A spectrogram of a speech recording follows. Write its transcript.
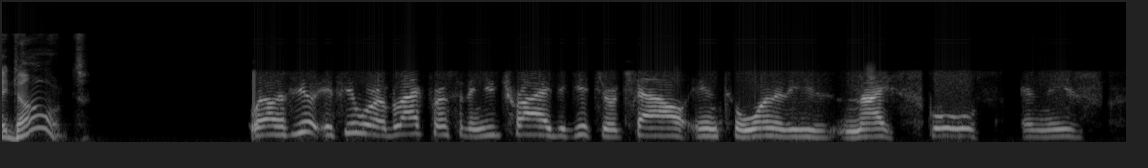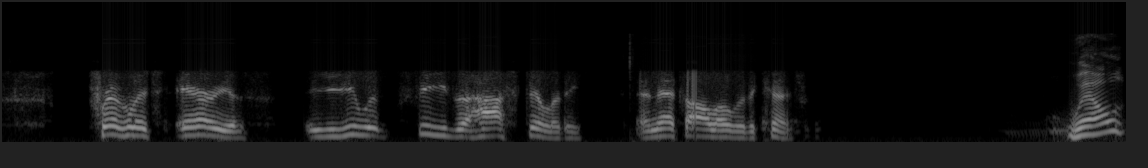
I don't. Well, if you if you were a black person and you tried to get your child into one of these nice schools in these privileged areas, you would see the hostility, and that's all over the country. Well,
